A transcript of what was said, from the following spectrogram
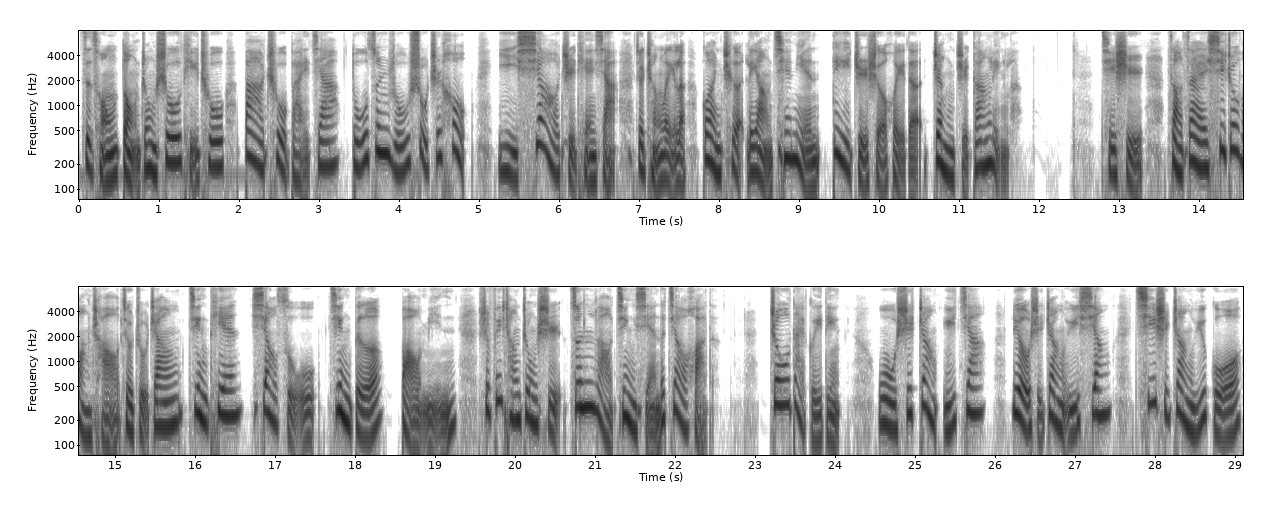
自从董仲舒提出罢黜百家、独尊儒术之后，以孝治天下就成为了贯彻两千年帝制社会的政治纲领了。其实，早在西周王朝就主张敬天、孝祖、敬德、保民，是非常重视尊老敬贤的教化的。周代规定，五十丈于家。六十丈于乡，七十丈于国，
